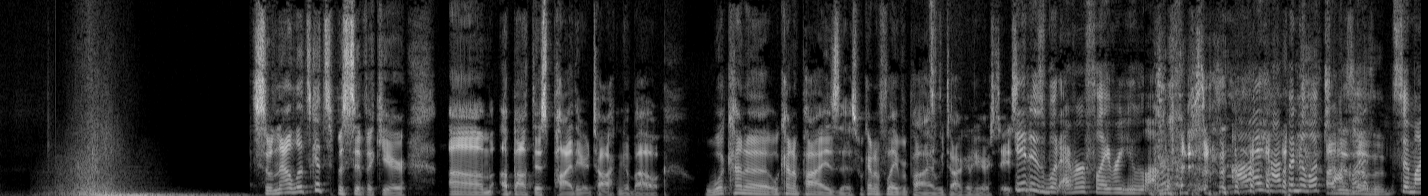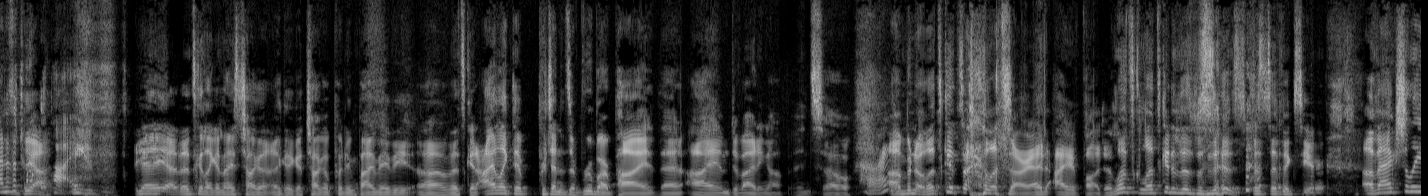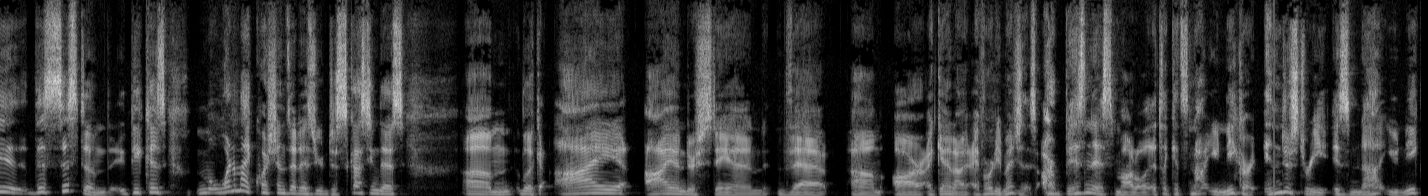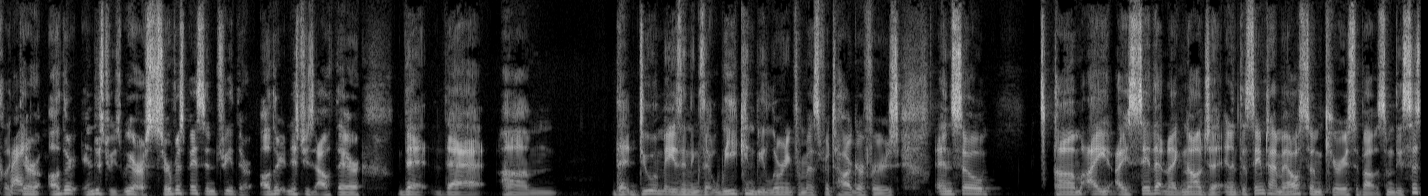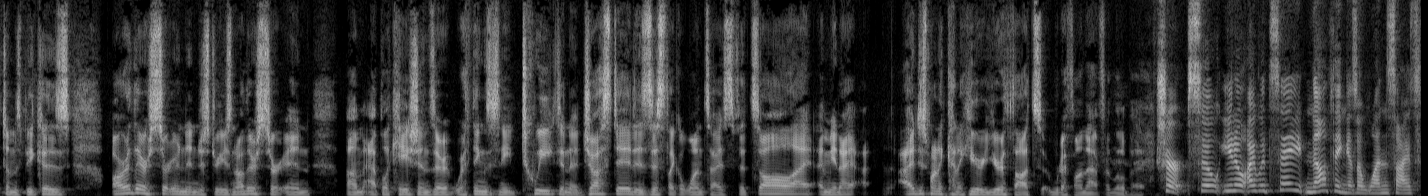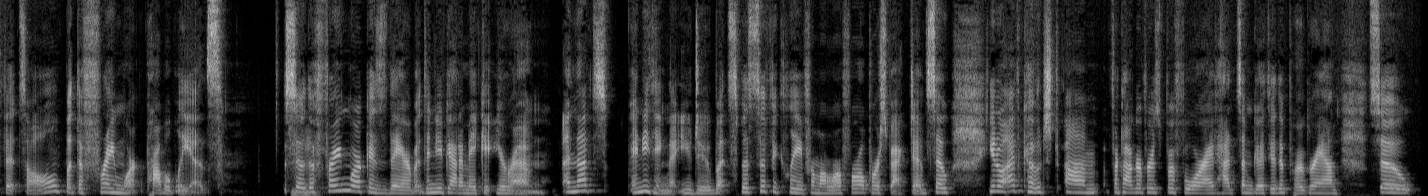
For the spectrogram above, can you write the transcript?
So now let's get specific here um, about this pie that you're talking about. What kind of what kind of pie is this? What kind of flavor pie are we talking here, Stacey? It is whatever flavor you love. I happen to love chocolate, so mine is a chocolate yeah. pie. Yeah, yeah, that's good. Like a nice chocolate, like, like a chocolate pudding pie, maybe. Um, that's good. I like to pretend it's a rhubarb pie that I am dividing up, and so. All right. Um, but no, let's get. let's sorry, I, I apologize. Let's let's get into the specifics here of actually this system because one of my questions that as you're discussing this, um, look, I I understand that um, our again I, have already mentioned this our business model it's like it's not unique our industry is not unique like right. there are other industries we are a service-based industry there are other industries out there that that um, that do amazing things that we can be learning from as photographers and so um, I, I say that and I acknowledge it. And at the same time, I also am curious about some of these systems because are there certain industries and are there certain um, applications where, where things need tweaked and adjusted? Is this like a one size fits all? I, I mean, I, I just want to kind of hear your thoughts, riff on that for a little bit. Sure. So, you know, I would say nothing is a one size fits all, but the framework probably is. So mm-hmm. the framework is there, but then you've got to make it your own. And that's anything that you do, but specifically from a referral perspective. So, you know, I've coached um, photographers before. I've had some go through the program. So,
